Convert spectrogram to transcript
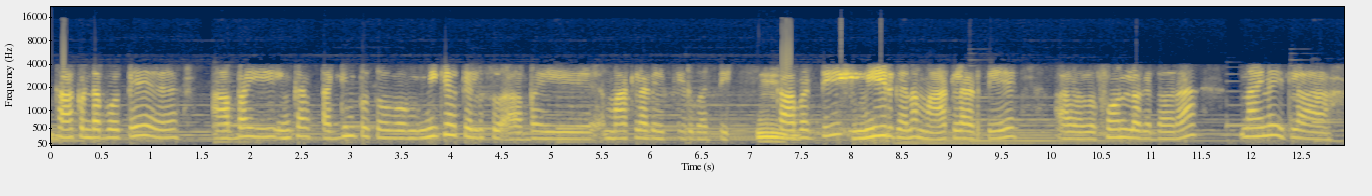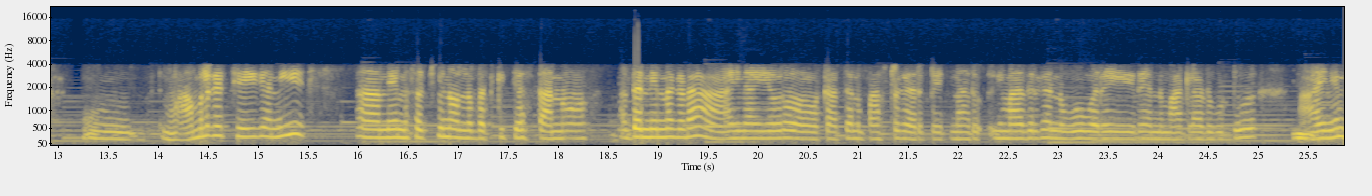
కాకుండా పోతే ఆ అబ్బాయి ఇంకా తగ్గింపు మీకే తెలుసు ఆ అబ్బాయి మాట్లాడే తీరు బట్టి. కాబట్టి మీరు గన మాట్లాడితే ఫోన్లో ద్వారా నాయన ఇట్లా మామూలుగా చేయి కానీ నేను చచ్చిపోయిన వాళ్ళని బతికిచ్చేస్తాను. అంటే నిన్న కూడా ఆయన ఎవరో ఒక అతను పాస్టర్ గారు పెట్టినారు. ఈ మాదిరిగా నువ్వు వరే ఇరే అని మాట్లాడకూడదు. ఆయన ఏం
